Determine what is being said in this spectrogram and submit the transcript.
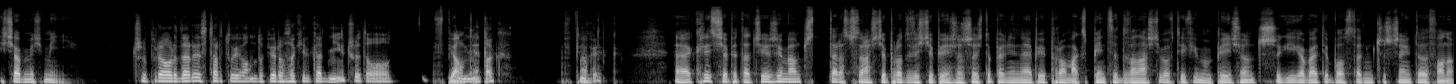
I chciałbym mieć mini. Czy preordery startują dopiero za kilka dni, czy to w piątek. Mnie, tak? W piątek. Okay. Chris się pyta, czy jeżeli mam teraz 14 Pro 256, to pewnie najlepiej Pro Max 512, bo w tej chwili mam 53 GB po ostatnim czyszczeniu telefonu.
